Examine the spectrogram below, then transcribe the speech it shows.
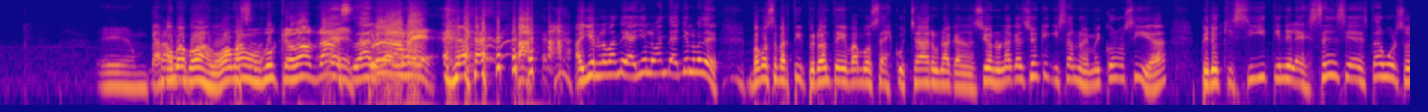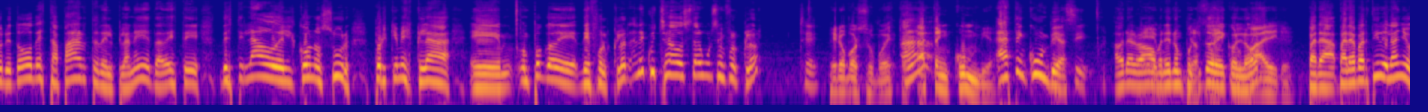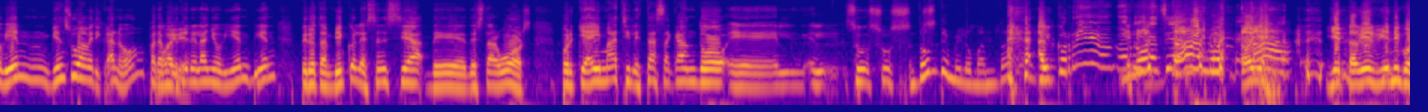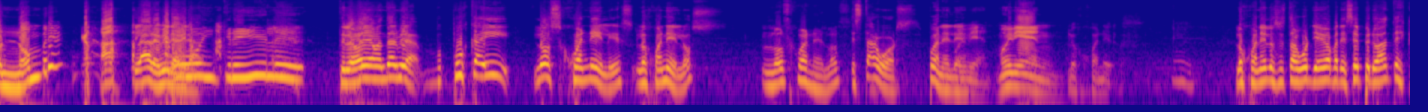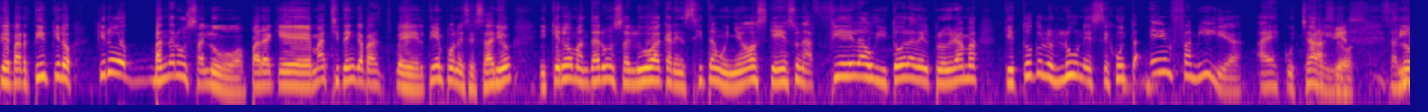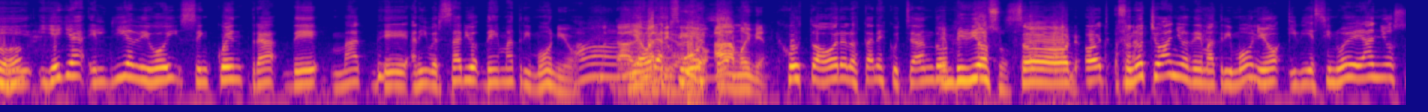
Eh, vamos, vamos, vamos, vamos. Vamos, busca, vamos, dale, dale, ayer lo mandé, ayer lo mandé, ayer lo mandé. Vamos a partir, pero antes vamos a escuchar una canción, una canción que quizás no es muy conocida, pero que sí tiene la esencia de Star Wars, sobre todo de esta parte del planeta, de este, de este lado del cono sur, porque mezcla eh, un poco de, de folclore. ¿Han escuchado Star Wars en folclore? Pero por supuesto, ah, hasta en cumbia. Hasta en cumbia, sí. Ahora le vamos a poner un poquito de color. Para, para partir el año bien, bien sudamericano, para partir el año bien, bien, pero también con la esencia de, Star Wars. Porque ahí Machi le está sacando eh, el, sus... ¿Dónde me lo mandaste? Al correo, no está, no está. Oye, ¿y esta vez viene con nombre? claro, mira, mira. Oh, increíble. Te lo voy a mandar, mira, busca ahí los Juaneles, los Juanelos los Juanelos. Star Wars, ponele. Muy bien, muy bien. Los Juanelos los Juanelos Star Wars ya iba a aparecer, pero antes de partir quiero, quiero mandar un saludo para que Machi tenga eh, el tiempo necesario y quiero mandar un saludo a Karencita Muñoz, que es una fiel auditora del programa que todos los lunes se junta en familia a escucharlo. Saludos. Y, ella el día de hoy se encuentra de, de aniversario de matrimonio. Ah, y ahora justo, ah, muy bien. Justo ahora lo están escuchando. Envidioso. Son, son 8 años de matrimonio y 19 años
